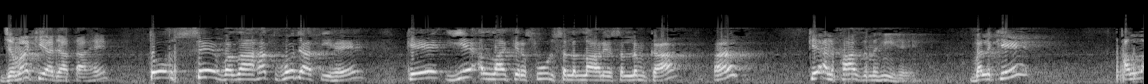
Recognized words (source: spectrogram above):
جمع کیا جاتا ہے، تو اس سے وضاحت ہو جاتی ہے کہ یہ اللہ کے رسول صلی اللہ علیہ وسلم کا ہاں، کے الفاظ نہیں ہے، بلکہ اللہ،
